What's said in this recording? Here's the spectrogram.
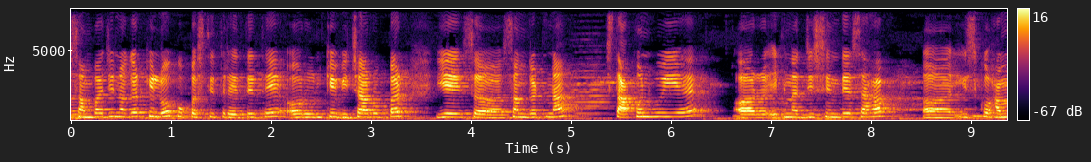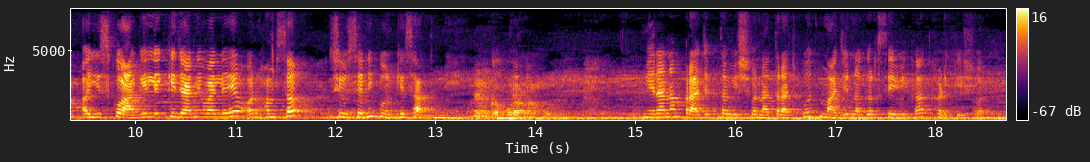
संभाजी नगर के लोग उपस्थित रहते थे और उनके विचारों पर ये संगठना स्थापन हुई है। और एकनाथ जी शिंदे साहब इसको हम इसको आगे लेके जाने वाले हैं और हम सब शिवसैनिक उनके साथ में हैं। मेरा नाम प्राजक्ता विश्वनाथ राजपूत माजी नगर सेविका खड़केश्वर।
